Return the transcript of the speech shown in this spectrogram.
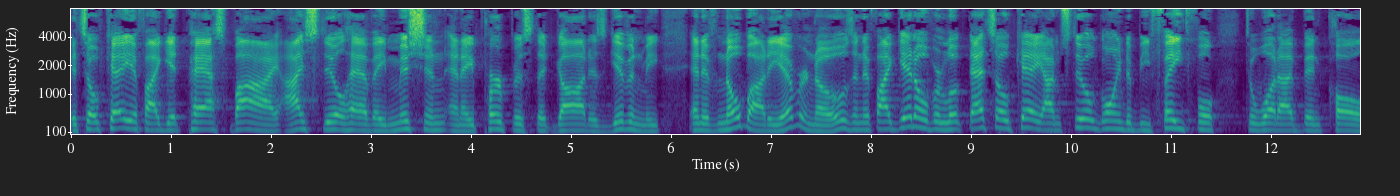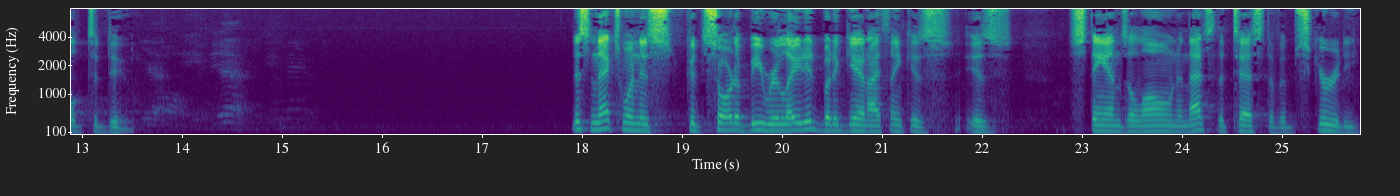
It's okay if I get passed by. I still have a mission and a purpose that God has given me. And if nobody ever knows, and if I get overlooked, that's okay. I'm still going to be faithful to what I've been called to do. This next one is, could sort of be related, but again, I think is, is, stands alone, and that's the test of obscurity.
